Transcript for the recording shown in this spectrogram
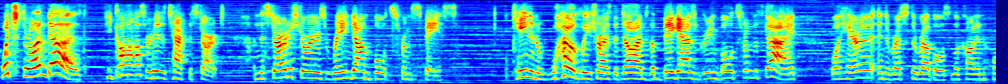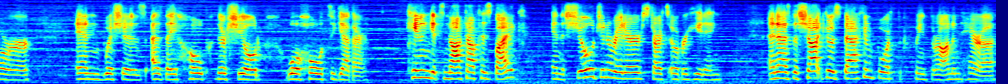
Which Thrawn does! He calls for his attack to start, and the Star Destroyers rain down bolts from space. Kanan wildly tries to dodge the big ass green bolts from the sky, while Hera and the rest of the rebels look on in horror and wishes as they hope their shield will hold together. Kanan gets knocked off his bike, and the shield generator starts overheating. And as the shot goes back and forth between Thrawn and Hera,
